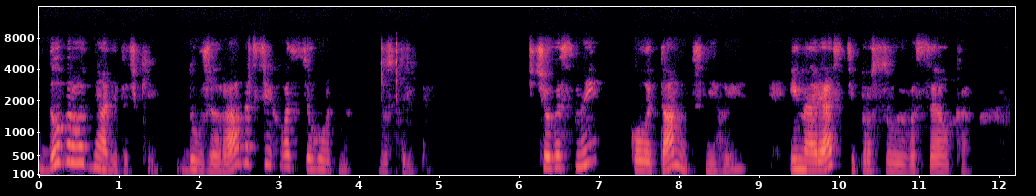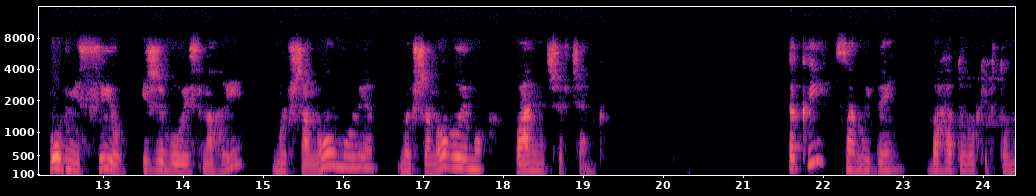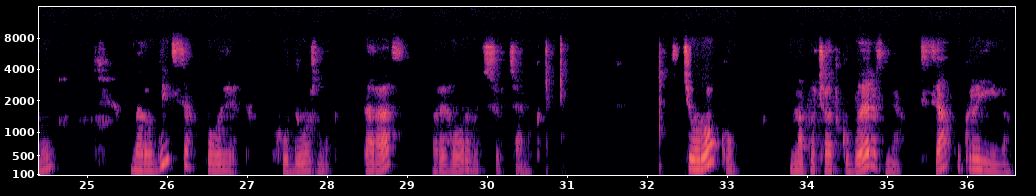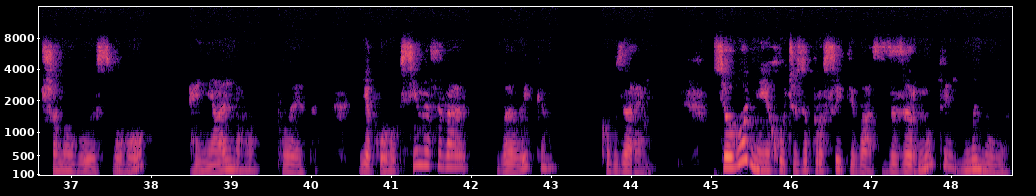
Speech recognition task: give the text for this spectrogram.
Доброго дня, діточки! Дуже рада всіх вас сьогодні зустріти. Щовесни, коли тануть сніги, і на рясті просує веселка, повні сил і живої снаги, ми вшановуємо, ми вшановуємо пам'ять Шевченка. Такий самий день, багато років тому, народився поет, художник Тарас Григорович Шевченко. Щороку, на початку березня, вся Україна вшановує свого геніального поета, якого всі називають Великим Кобзарем. Сьогодні я хочу запросити вас зазирнути в минуле,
